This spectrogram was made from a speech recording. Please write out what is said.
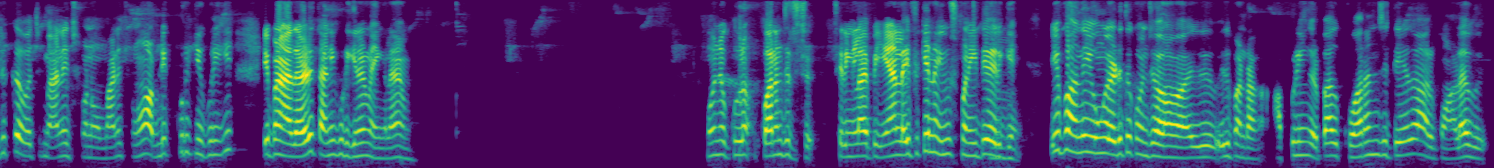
இருக்க வச்சு மேனேஜ் பண்ணுவோம் மேனேஜ் பண்ணுவோம். அப்படியே குறுக்கி குறுக்கி இப்ப நான் அதை தண்ணி குடிக்கிறேன்னு வைங்களேன். கொஞ்சம் குற- குறைஞ்சிருச்சு. சரிங்களா? இப்ப என் லைஃபுக்கே நான் யூஸ் பண்ணிட்டே. இருக்கேன். இப்ப வந்து இவங்க எடுத்து கொஞ்சம் இது இது பண்றாங்க. அப்படிங்கிறப்ப அது குறைஞ்சிட்டே தான் இருக்கும் அளவு.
